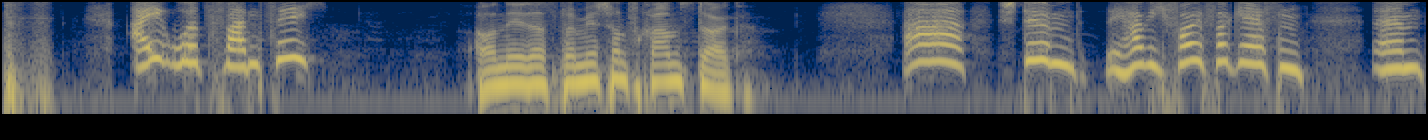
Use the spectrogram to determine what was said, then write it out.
Ei Uhr 20? Oh nee, das ist bei mir schon Framstag. Ah, stimmt. Die habe ich voll vergessen. Ähm,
